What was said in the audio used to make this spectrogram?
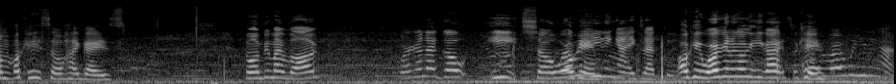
Um, okay, so hi guys. You wanna be my vlog? We're gonna go eat. So where are we eating at exactly? Okay, we're gonna go eat guys. Okay. Where are we eating at?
